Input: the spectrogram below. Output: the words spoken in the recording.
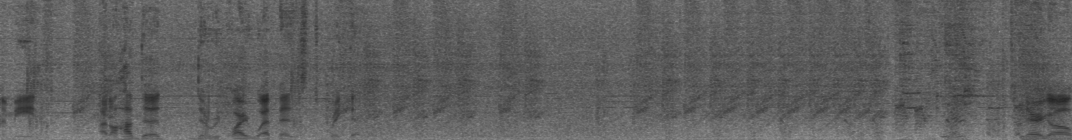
I mean, I don't have the the required weapons to break them. There you go.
